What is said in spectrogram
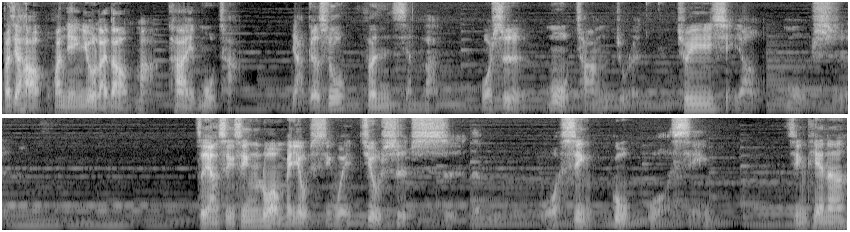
大家好，欢迎又来到马太牧场雅各书分享栏，我是牧场主人崔显耀牧师。这样信心若没有行为，就是死的。我信，故我行。今天呢，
